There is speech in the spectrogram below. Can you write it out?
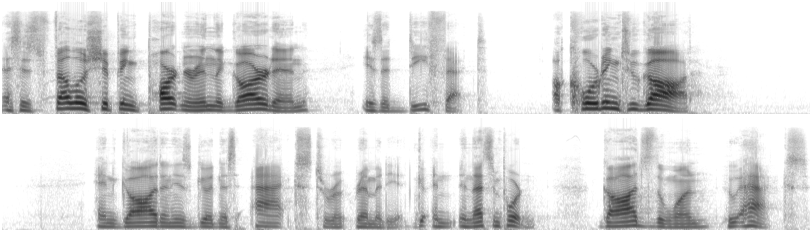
as his fellowshipping partner in the garden, is a defect, according to God and God in his goodness acts to re- remedy it. And, and that's important. God's the one who acts.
